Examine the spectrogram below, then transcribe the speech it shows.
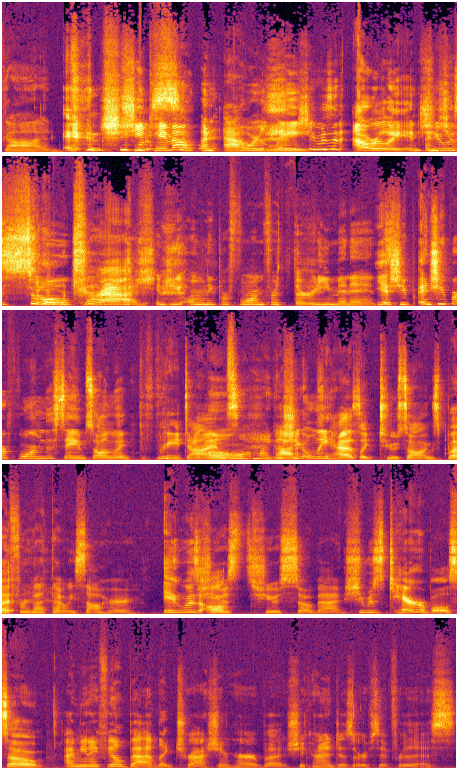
god. and she She came so- out an hour late. she was an hour late and she, and was, so, bad. trash And she only performed for 30 minutes. yeah she and she performed the same song like three times Oh my God. she only has like two songs but I forgot that we saw her. it was She all was she was so bad. she was terrible so I mean, I feel bad like trashing her, but she kind of deserves it for this.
